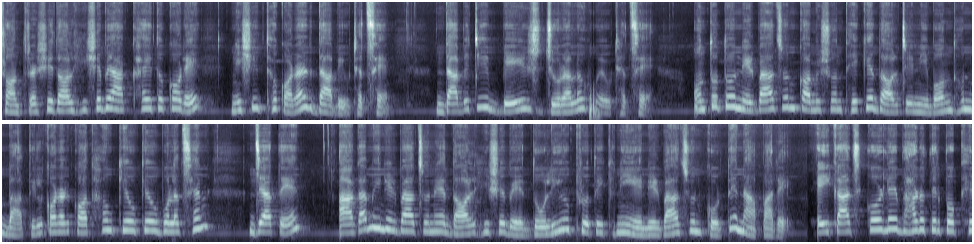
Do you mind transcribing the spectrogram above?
সন্ত্রাসী দল হিসেবে আখ্যায়িত করে, নিষিদ্ধ করার দাবি উঠেছে। দাবিটি বেশ জোরালো হয়ে উঠেছে। অন্তত নির্বাচন কমিশন থেকে দলটির নিবন্ধন বাতিল করার কথাও কেউ কেউ বলেছেন, যাতে আগামী নির্বাচনে দল হিসেবে দলীয় প্রতীক নিয়ে নির্বাচন করতে না পারে। এই কাজ করলে ভারতের পক্ষে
